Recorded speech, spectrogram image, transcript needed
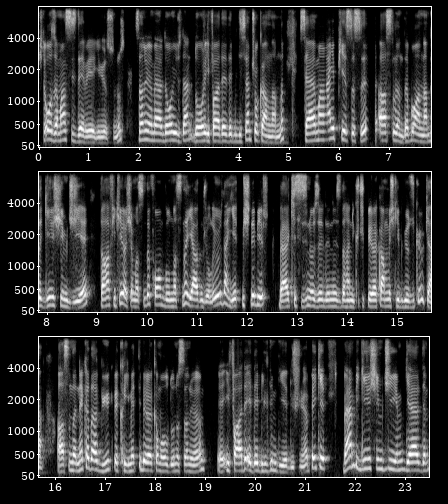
İşte o zaman siz devreye giriyorsunuz. Sanıyorum herhalde o yüzden doğru ifade edebildiysem çok anlamlı. Sermaye piyasası aslında bu anlamda girişimciye daha fikir aşamasında fon bulmasına yardımcı oluyor. O yüzden 70'te bir belki sizin özelinizde hani küçük bir rakammış gibi gözükürken aslında ne kadar büyük ve kıymetli bir rakam olduğunu sanıyorum e, ifade edebildim diye düşünüyorum. Peki ben bir girişimciyim, geldim.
